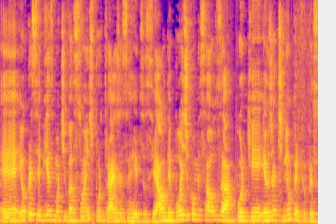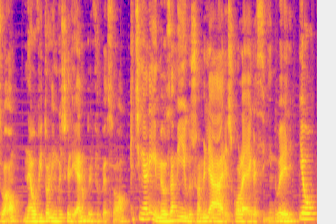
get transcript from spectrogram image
é, eu percebi as motivações por trás dessa rede social depois de começar a usar, porque eu já tinha um perfil pessoal, né? O Vitor Linguística ele era um perfil pessoal, que tinha ali meus amigos, familiares, colegas seguindo ele, e eu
